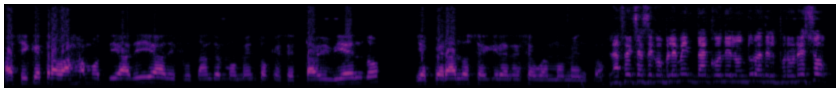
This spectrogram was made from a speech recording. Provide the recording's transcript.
así que trabajamos día a día, disfrutando el momento que se está viviendo y esperando seguir en ese buen momento. La fecha se complementa con el Honduras del Progreso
